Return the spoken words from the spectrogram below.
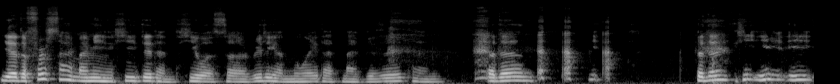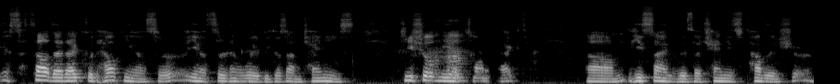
Yeah, the first time, I mean, he didn't. He was uh, really annoyed at my visit, and but then, but then he, he, he thought that I could help in a cer in a certain way because I'm Chinese. He showed me a uh-huh contract. Um, he signed with a Chinese publisher.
